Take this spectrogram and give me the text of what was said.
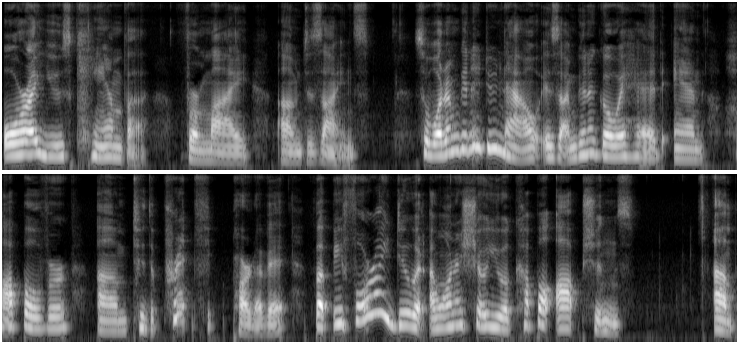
or I use Canva for my um, designs. So what I'm going to do now is I'm going to go ahead and hop over um, to the print part of it. But before I do it, I want to show you a couple options. Um,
